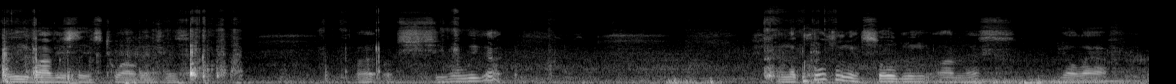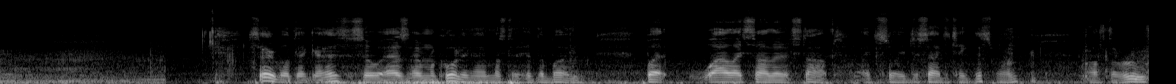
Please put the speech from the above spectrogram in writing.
I believe obviously it's 12 inches. But let's see what we got. And the cool thing that sold me on this, you'll laugh. Sorry about that, guys. So as I'm recording, I must have hit the button. But while I saw that it stopped, I, so I decided to take this one off the roof.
